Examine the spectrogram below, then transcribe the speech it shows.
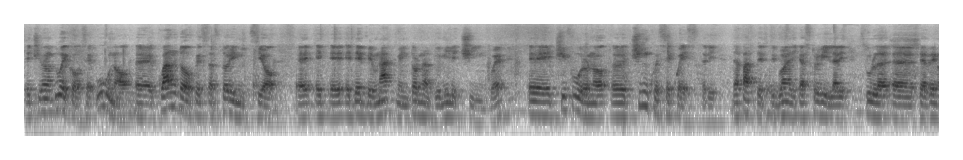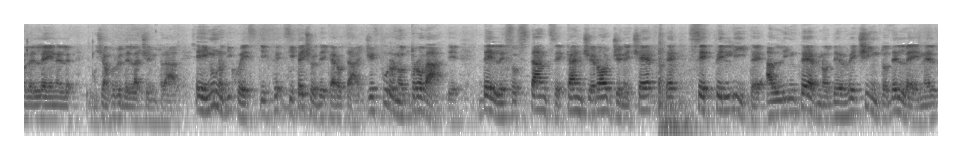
eh, ci sono due cose. Uno, eh, quando questa storia iniziò eh, ed ebbe un acme intorno al 2005, eh, ci furono eh, cinque sequestri da parte del Tribunale di Castrovillari sul eh, terreno dell'Enel, diciamo proprio della centrale, e in uno di questi fe si fecero dei carotaggi e furono trovate delle sostanze cancerogene certe seppellite all'interno del recinto dell'Enel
